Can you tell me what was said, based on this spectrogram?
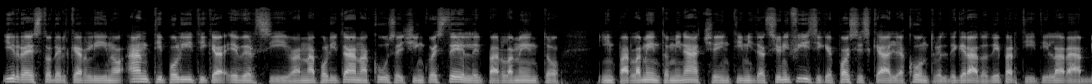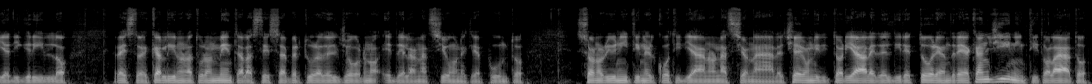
Il resto del Carlino, antipolitica eversiva. Napolitano accusa i 5 Stelle, Parlamento, in Parlamento minacce e intimidazioni fisiche, poi si scaglia contro il degrado dei partiti, la rabbia di Grillo. Il resto del Carlino naturalmente ha la stessa apertura del giorno e della Nazione che appunto sono riuniti nel quotidiano nazionale. C'è un editoriale del direttore Andrea Cangini intitolato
